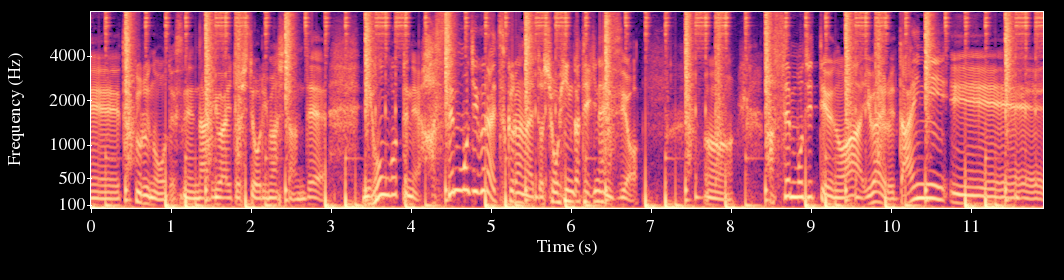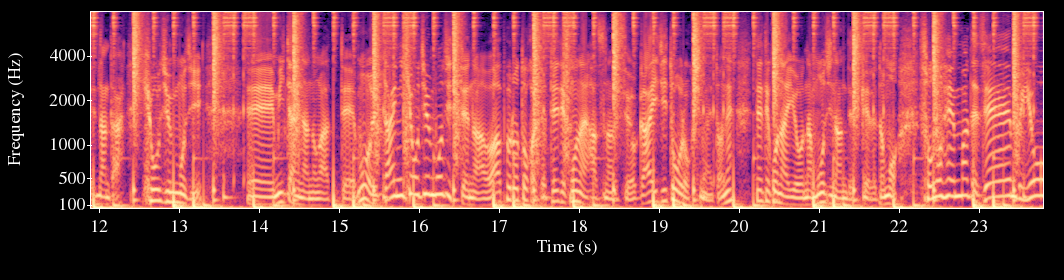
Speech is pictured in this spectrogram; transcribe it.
えー、作るのをですねなりわいとしておりましたんで日本語ってね8000文字ぐらい作らないと商品ができないんですよ。うん、8000文字っていうのはいわゆる第二、えー、なんだ標準文字、えー、みたいなのがあってもう第二標準文字っていうのはワープロとかじゃ出てこないはずなんですよ。外事登録しないとね出てこないような文字なんですけれどもその辺まで全部用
